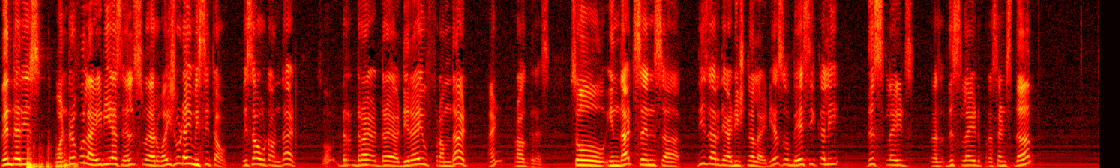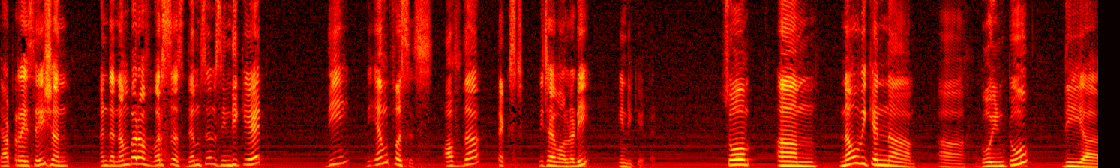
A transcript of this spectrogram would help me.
When there is wonderful ideas elsewhere, why should I miss it out? Miss out on that. So derive from that and progress. So in that sense, uh, these are the additional ideas. So basically, this slides this slide presents the chapterization and the number of verses themselves indicate the, the emphasis of the text, which I have already indicated. So um, now we can uh, uh, go into the uh,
